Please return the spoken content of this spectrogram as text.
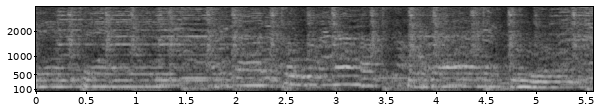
i Everybody cool now, everybody cool.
